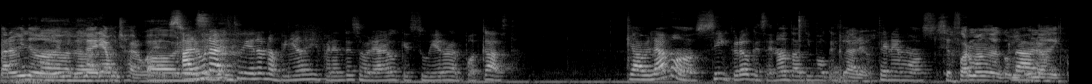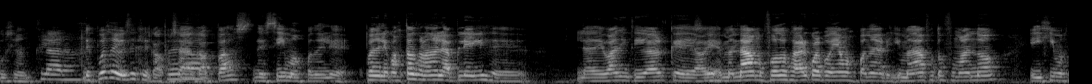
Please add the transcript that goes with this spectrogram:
Para mí no, No, me, no, me no. daría mucha vergüenza. ¿Alguna vez tuvieron opiniones diferentes sobre algo que subieron al podcast? ¿Que hablamos? Sí, creo que se nota, tipo que Claro. tenemos... Se forma una, como Claro. una discusión. Claro. Después hay veces que o sea, capaz decimos, ponele, ponele, cuando estamos hablando de la playlist de la de Vanity Girl, que había- mandábamos fotos a ver cuál podíamos poner, y mandaban fotos fumando, y dijimos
